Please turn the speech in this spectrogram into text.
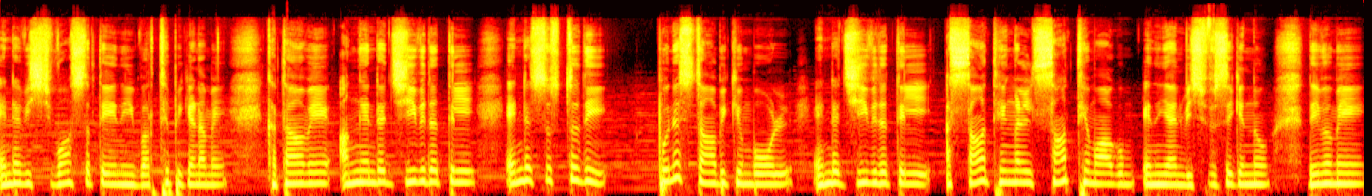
എന്റെ വിശ്വാസത്തെ നീ വർദ്ധിപ്പിക്കണമേ. കഥാവേ അങ്ങ് എന്റെ ജീവിതത്തിൽ എന്റെ സുസ്ഥിതി പുനഃസ്ഥാപിക്കുമ്പോൾ എന്റെ ജീവിതത്തിൽ അസാധ്യങ്ങൾ സാധ്യമാകും എന്ന് ഞാൻ വിശ്വസിക്കുന്നു. ദൈവമേ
